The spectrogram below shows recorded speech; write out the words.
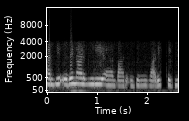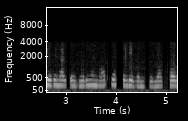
ਹਾਂਜੀ, ਉਹਦੇ ਨਾਲ ਵੀ ਬਾਰ ਜਿਵੇਂ ਬਾਰਿਸ਼ ਸੀਗੀ, ਉਹਦੇ ਨਾਲ ਤੇ ਜਿਹੜੀਆਂ ਨਾਰਥ ਵੈਸਟਰਨ ਦੀ ਵਿੰਡ ਸੀਗੀਆਂ ਉੱਤਰ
